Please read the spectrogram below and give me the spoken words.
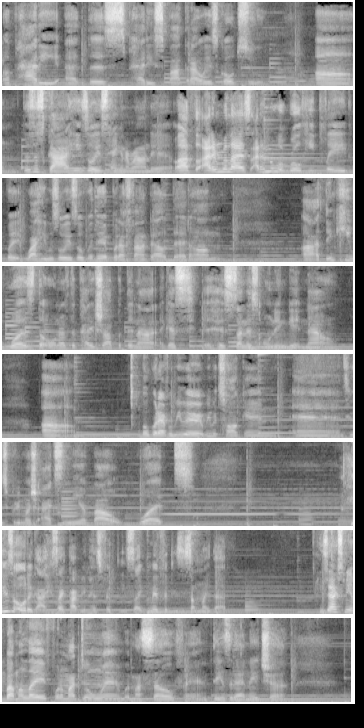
a patty at this patty spot that I always go to. Um, there's this guy, he's always hanging around there. Well, I, th- I didn't realize, I didn't know what role he played, but why he was always over there. But I found out that um, uh, I think he was the owner of the patty shop, but then I, I guess his son is owning it now. Um, but whatever, we were we were talking, and he was pretty much asking me about what. He's an older guy. He's like probably in his fifties, like mid fifties or something like that he's asked me about my life, what am I doing with myself, and things of that nature.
